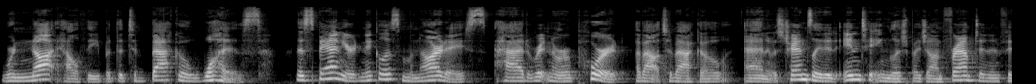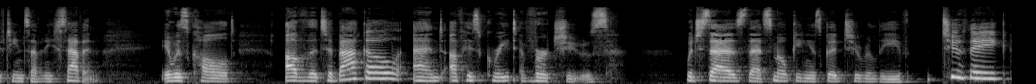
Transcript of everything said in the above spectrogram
were not healthy, but the tobacco was. The Spaniard Nicolas Monardes had written a report about tobacco, and it was translated into English by John Frampton in 1577. It was called Of the Tobacco and of His Great Virtues, which says that smoking is good to relieve toothache,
